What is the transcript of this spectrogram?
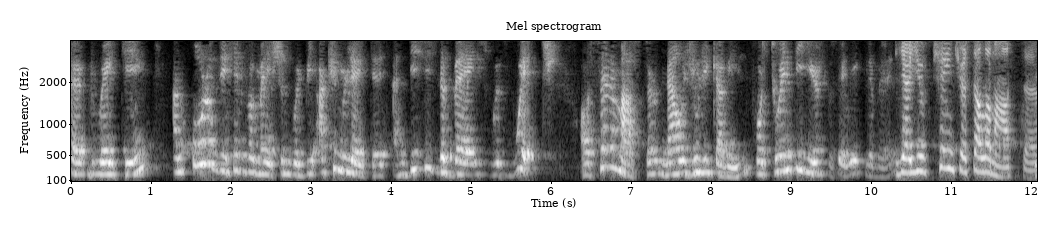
uh, rating, and all of this information will be accumulated, and this is the base with which our cellar master, now Julie Cavil, for 20 years with Eric Lebel. yeah, you've changed your cellar master, Yeah.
